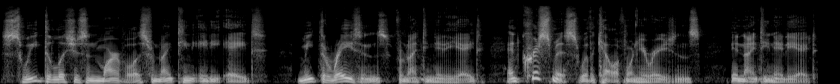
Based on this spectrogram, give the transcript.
Sweet, Delicious, and Marvelous from 1988. Meet the Raisins from 1988. And Christmas with the California Raisins in 1988.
